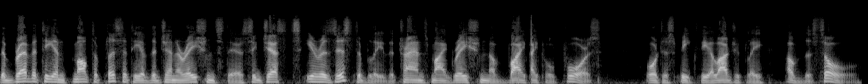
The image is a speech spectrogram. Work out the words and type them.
The brevity and multiplicity of the generations there suggests irresistibly the transmigration of vital force, or to speak theologically, of the soul.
